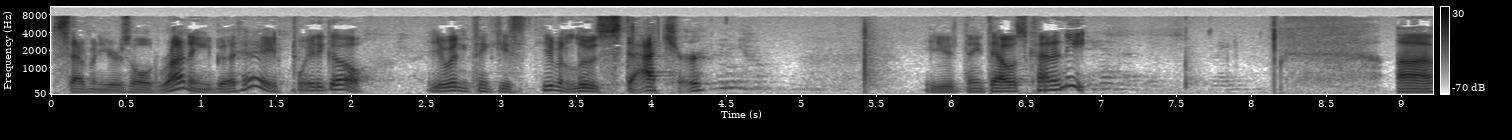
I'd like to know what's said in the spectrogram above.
seven years old running, you'd be like, hey, way to go. You wouldn't think he's, he wouldn't lose stature. You'd think that was kind of neat. Uh,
